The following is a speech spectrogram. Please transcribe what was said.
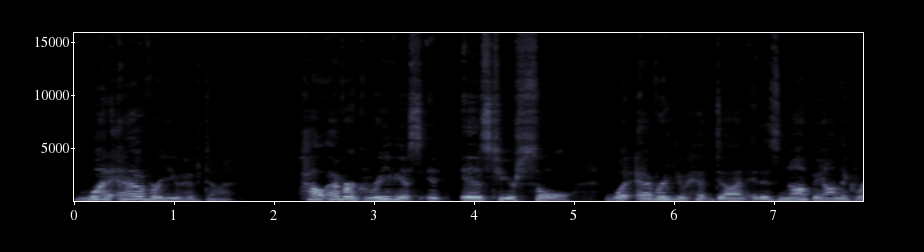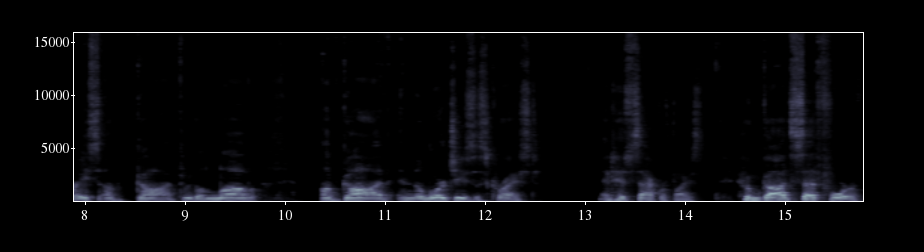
whatever you have done, however grievous it is to your soul, whatever you have done, it is not beyond the grace of God through the love of God in the Lord Jesus Christ and His sacrifice, whom God set forth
